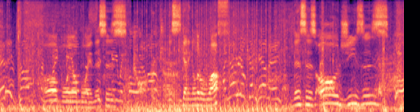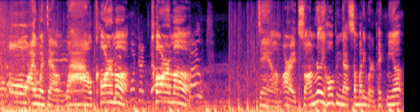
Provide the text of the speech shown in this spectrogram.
Any chance the Oh, boy, oh, boy. This is... with more ammo? This is getting a little rough. I know you can hear me. This is... Oh, Jesus. Oh, oh I went down. Wow. Karma. Want to die Karma. on a boat? Damn. Alright, so I'm really hoping that somebody were to pick me up.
